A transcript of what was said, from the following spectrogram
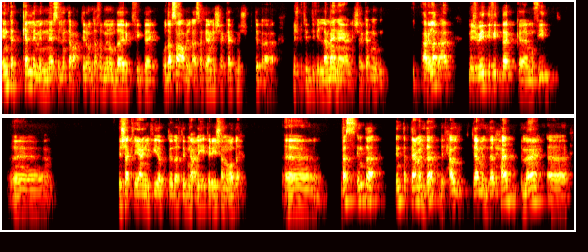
انت تكلم الناس اللي انت بعت لهم تاخد منهم direct feedback وده صعب للأسف يعني الشركات مش بتبقى مش بتدي في الامانه يعني الشركات أغلبها مش بيدي feedback مفيد آه، بشكل يعني يفيدك تقدر تبني عليه iteration واضح. آه، بس انت انت بتعمل ده بتحاول تعمل ده لحد ما آه،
